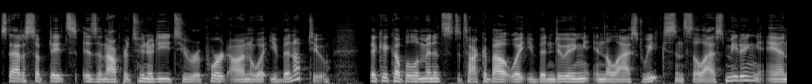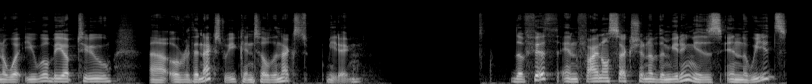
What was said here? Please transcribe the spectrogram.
Status updates is an opportunity to report on what you've been up to. Take a couple of minutes to talk about what you've been doing in the last week since the last meeting and what you will be up to uh, over the next week until the next meeting. The fifth and final section of the meeting is in the weeds.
